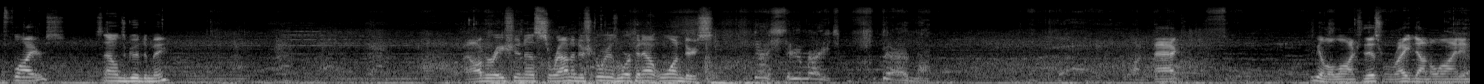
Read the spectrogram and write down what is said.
the flyers. Sounds good to me. Operation uh, Surround and Destroy is working out wonders. Decimate them. One back. We'll be able to launch this right down the line and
